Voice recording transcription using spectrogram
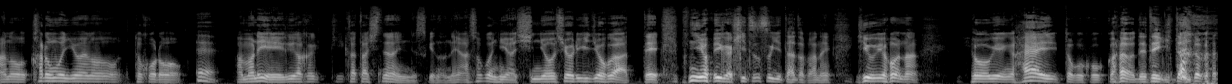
あのカルモニワのところええ。あまり描き方してないんですけどねあそこには死尿処理場があって 匂いがきつすぎたとかねいうような表現が早いとこここから出てきたりとか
